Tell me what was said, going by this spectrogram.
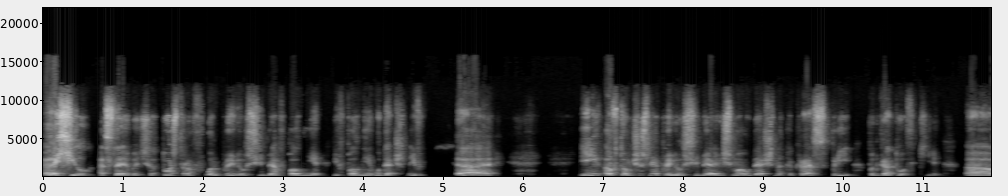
э, сил отстаивать этот остров, он проявил себя вполне и вполне удачно. И, э, и в том числе проявил себя весьма удачно как раз при подготовке э,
